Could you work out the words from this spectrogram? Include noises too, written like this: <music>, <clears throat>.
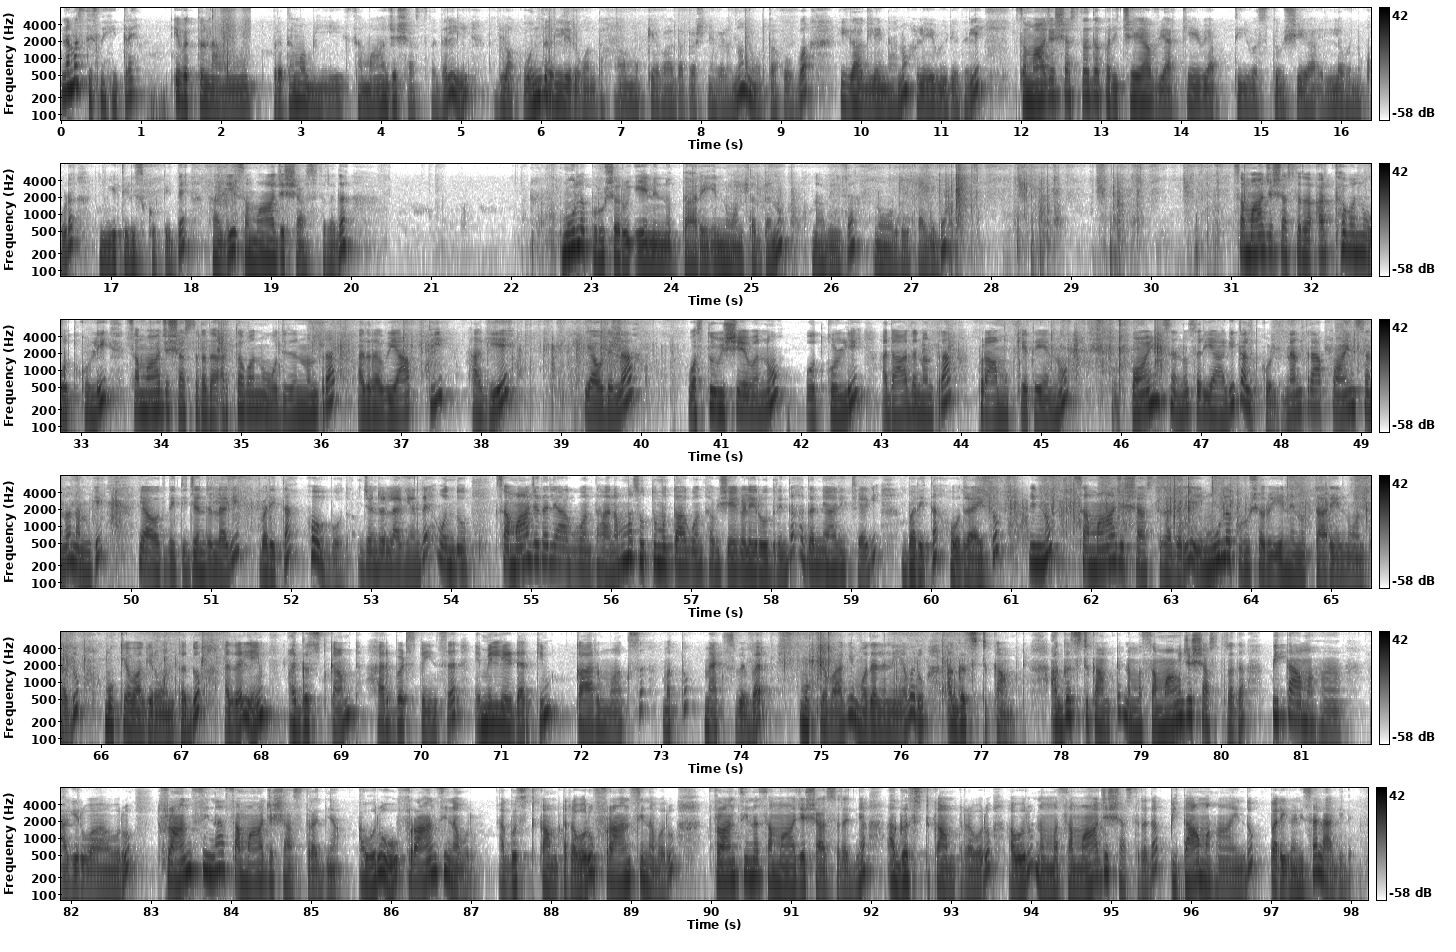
ನಮಸ್ತೆ ಸ್ನೇಹಿತರೆ. ಇವತ್ತು ನಾವು ಪ್ರಥಮ ಬಿ ಎ ಸಮಾಜಶಾಸ್ತ್ರದಲ್ಲಿ ಬ್ಲಾಕ್ ಒಂದರಲ್ಲಿರುವಂತಹ ಮುಖ್ಯವಾದ ಪ್ರಶ್ನೆಗಳನ್ನು ನೋಡ್ತಾ ಹೋಗುವ. ಈಗಾಗಲೇ ನಾನು ಹಳೆಯ ವಿಡಿಯೋದಲ್ಲಿ ಸಮಾಜಶಾಸ್ತ್ರದ ಪರಿಚಯ, ವ್ಯಾಖ್ಯೆ, ವ್ಯಾಪ್ತಿ, ವಸ್ತು ವಿಷಯ ಎಲ್ಲವನ್ನು ಕೂಡ ನಿಮಗೆ ತಿಳಿಸ್ಕೊಟ್ಟಿದ್ದೆ. ಹಾಗೆ ಸಮಾಜಶಾಸ್ತ್ರದ ಮೂಲ ಪುರುಷರು ಏನೆನ್ನುತ್ತಾರೆ ಎನ್ನುವಂಥದ್ದನ್ನು ನಾವೀಗ ನೋಡಬೇಕಾಗಿದೆ. ಸಮಾಜಶಾಸ್ತ್ರದ ಅರ್ಥವನ್ನು ಓದ್ಕೊಳ್ಳಿ. ಸಮಾಜಶಾಸ್ತ್ರದ ಅರ್ಥವನ್ನು ಓದಿದ ನಂತರ ಅದರ ವ್ಯಾಪ್ತಿ ಹಾಗೆಯೇ ಯಾವುದೆಲ್ಲ ವಸ್ತು ವಿಷಯವನ್ನು ಓದ್ಕೊಳ್ಳಿ. ಅದಾದ ನಂತರ ಪ್ರಾಮುಖ್ಯತೆಯನ್ನು ಪಾಯಿಂಟ್ಸನ್ನು ಸರಿಯಾಗಿ ಕಲ್ತ್ಕೊಳ್ಳಿ. ನಂತರ ಆ ಪಾಯಿಂಟ್ಸನ್ನು ನಮಗೆ ಯಾವುದೇ ರೀತಿ ಜನರಲ್ಲಾಗಿ ಬರಿತಾ ಹೋಗ್ಬೋದು. ಜನರಲ್ಲಾಗಿ ಅಂದರೆ ಒಂದು ಸಮಾಜದಲ್ಲಿ ಆಗುವಂತಹ, ನಮ್ಮ ಸುತ್ತಮುತ್ತ ಆಗುವಂತಹ ವಿಷಯಗಳಿರೋದ್ರಿಂದ ಅದನ್ನೇ ಆ ರೀತಿಯಾಗಿ ಬರಿತಾ ಹೋದರೆ ಆಯಿತು ಇನ್ನು ಸಮಾಜಶಾಸ್ತ್ರದಲ್ಲಿ ಮೂಲ ಪುರುಷರು ಏನೆನ್ನುತ್ತಾರೆ ಎನ್ನುವಂಥದ್ದು ಮುಖ್ಯವಾಗಿರುವಂಥದ್ದು. ಅದರಲ್ಲಿ Auguste Comte Herbert Spencer, Emile Durkheim Karl Marx ಮತ್ತು ಮ್ಯಾಕ್ಸ್ ವೆಬರ್ ಮುಖ್ಯವಾಗಿ ಮೊದಲನೆಯವರು ಅಗಸ್ಟ್ ಕಾಮ್ಟ್ ಅಗಸ್ಟ್ ಕಾಮ್ಟ್ ನಮ್ಮ ಸಮಾಜಶಾಸ್ತ್ರದ ಪಿತಾಮಹ ಆಗಿರುವ ಅವರು ಫ್ರಾನ್ಸಿನ ಸಮಾಜಶಾಸ್ತ್ರಜ್ಞ. ಅವರು ಫ್ರಾನ್ಸಿನವರು. ಅಗಸ್ಟ್ ಕಾಮ್ಟರವರು ಫ್ರಾನ್ಸಿನವರು. ಫ್ರಾನ್ಸಿನ ಸಮಾಜಶಾಸ್ತ್ರಜ್ಞ ಅಗಸ್ಟ್ ಕಾಮ್ಟರವರು ಅವರು ನಮ್ಮ ಸಮಾಜಶಾಸ್ತ್ರದ ಪಿತಾಮಹ ಎಂದು ಪರಿಗಣಿಸಲಾಗಿದೆ.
